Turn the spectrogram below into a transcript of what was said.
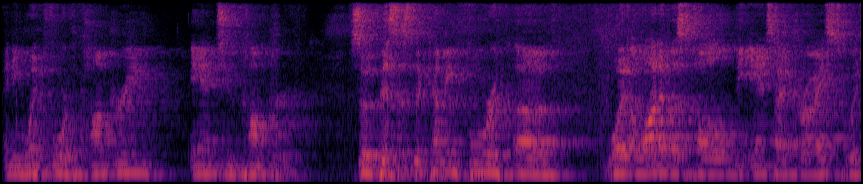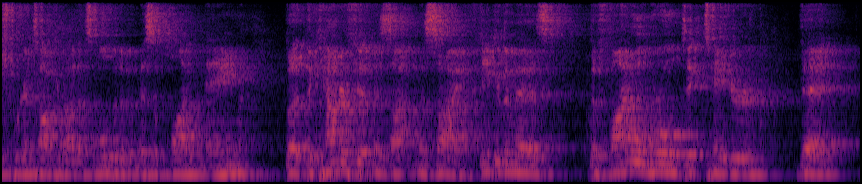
And he went forth conquering and to conquer. So this is the coming forth of what a lot of us call the Antichrist, which we're going to talk about. That's a little bit of a misapplied name, but the counterfeit Messiah. Think of him as the final world dictator that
